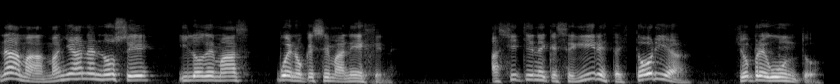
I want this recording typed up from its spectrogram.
Nada más, mañana no sé y lo demás, bueno, que se manejen. ¿Así tiene que seguir esta historia? Yo pregunto,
